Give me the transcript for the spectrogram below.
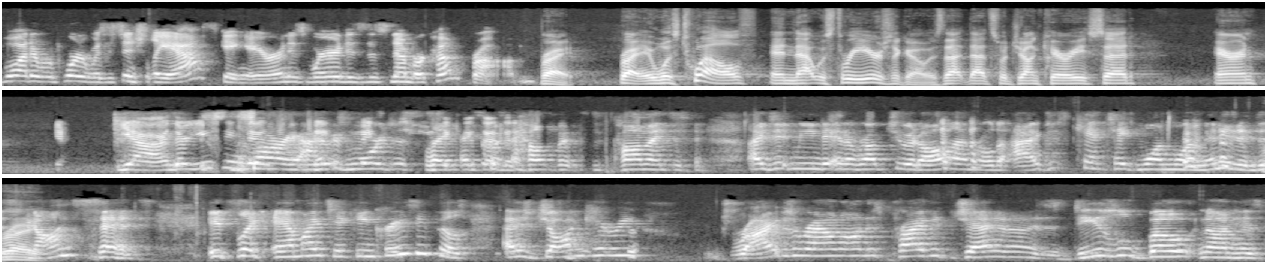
what a reporter was essentially asking erin is where does this number come from right right it was 12 and that was three years ago is that that's what john kerry said erin yeah, and they're using. Sorry, I was more just like I couldn't help but comment. I didn't mean to interrupt you at all, Emerald. I just can't take one more minute of this right. nonsense. It's like, am I taking crazy pills? As John Kerry drives around on his private jet and on his diesel boat and on his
